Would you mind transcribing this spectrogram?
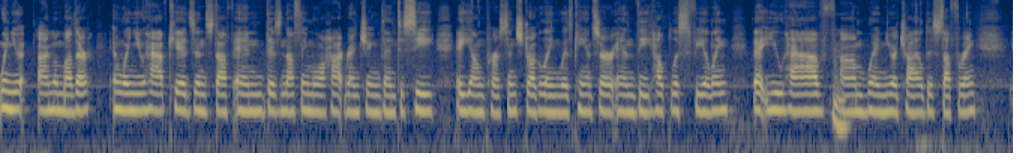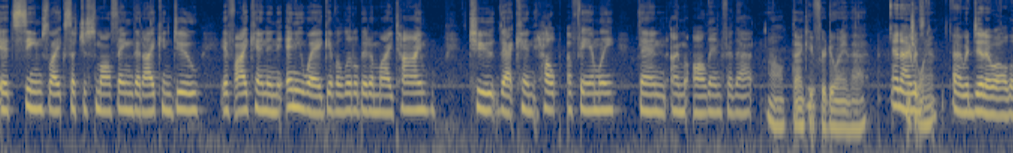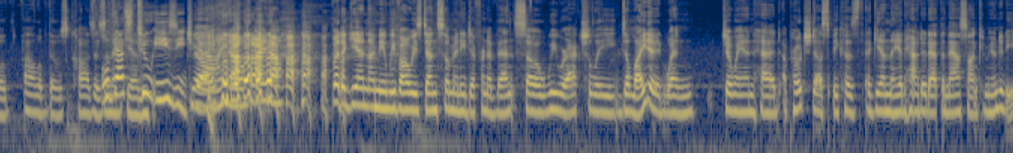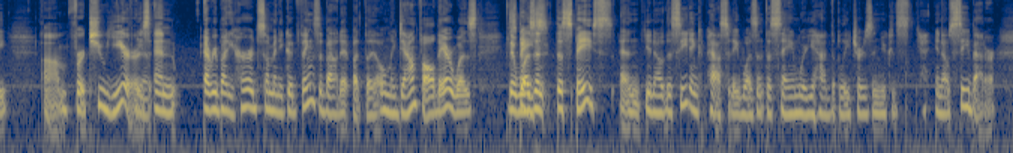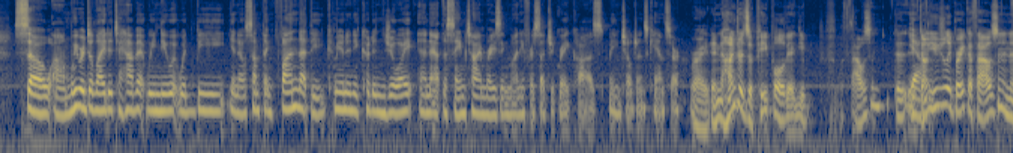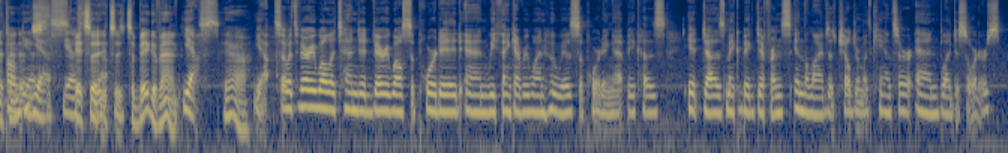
when you, I'm a mother, and when you have kids and stuff, and there's nothing more heart wrenching than to see a young person struggling with cancer and the helpless feeling that you have Mhm. um, when your child is suffering. It seems like such a small thing that I can do if I can in any way give a little bit of my time to that can help a family, then I'm all in for that. Well, thank you for doing that, And I would I would ditto all of all of those causes. Well, and that's again, too easy, Joe. Yeah, I know, I know. But again, I mean, we've always done so many different events, so we were actually delighted when Joanne had approached us because again, they had had it at the Nasson community um, for two years, Yeah. and everybody heard so many good things about it. But the only downfall there was there Space. wasn't the space, and you know, the seating capacity wasn't the same where you had the bleachers and you could, you know, see better. So um, we were delighted to have it. We knew it would be, you know, something fun that the community could enjoy, and at the same time raising money for such a great cause, Maine Children's Cancer. Right, and hundreds of people. that You, a thousand? Yeah. Don't you usually break a thousand in Oh, attendance. yes. Yes. Yes. It's a Yeah. it's a, it's a big event. Yes, Yeah. yeah. So it's very well attended, very well supported, and we thank everyone who is supporting it because it does make a big difference in the lives of children with cancer and blood disorders.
